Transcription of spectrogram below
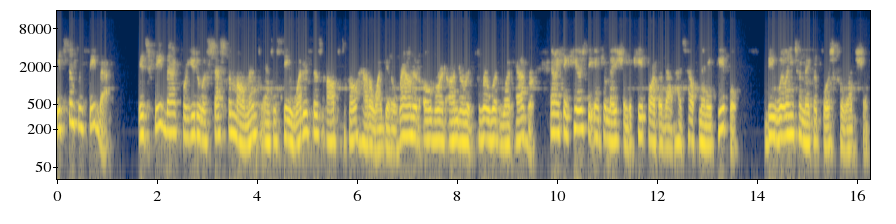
it's simply feedback. It's feedback for you to assess the moment and to see what is this obstacle? How do I get around it, over it, under it, through it, whatever. And I think here's the information, the key part of that has helped many people. Be willing to make a course correction.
